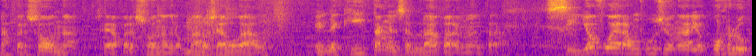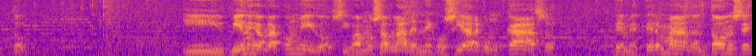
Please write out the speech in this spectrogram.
las personas, sea persona normal o sea abogado, eh, le quitan el celular para no entrar. Si yo fuera un funcionario corrupto y vienen a hablar conmigo, si vamos a hablar de negociar algún caso, de meter mano, entonces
